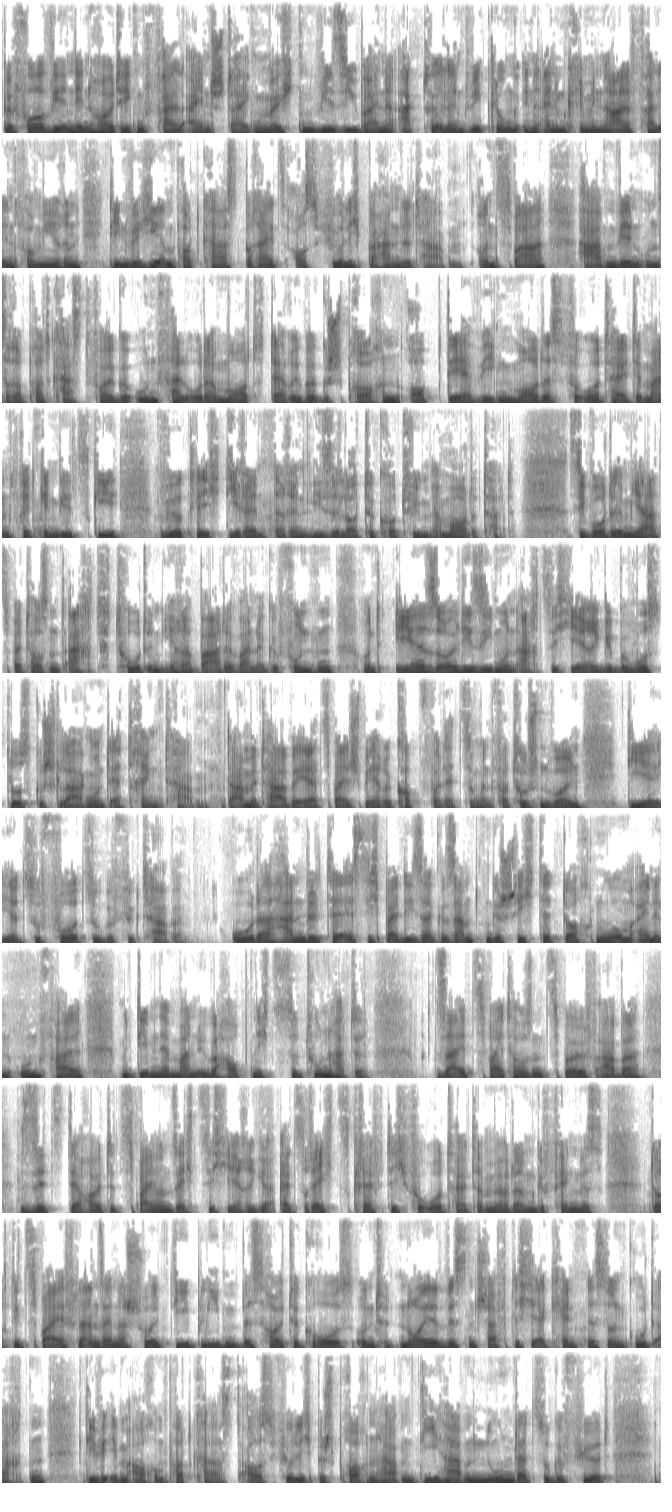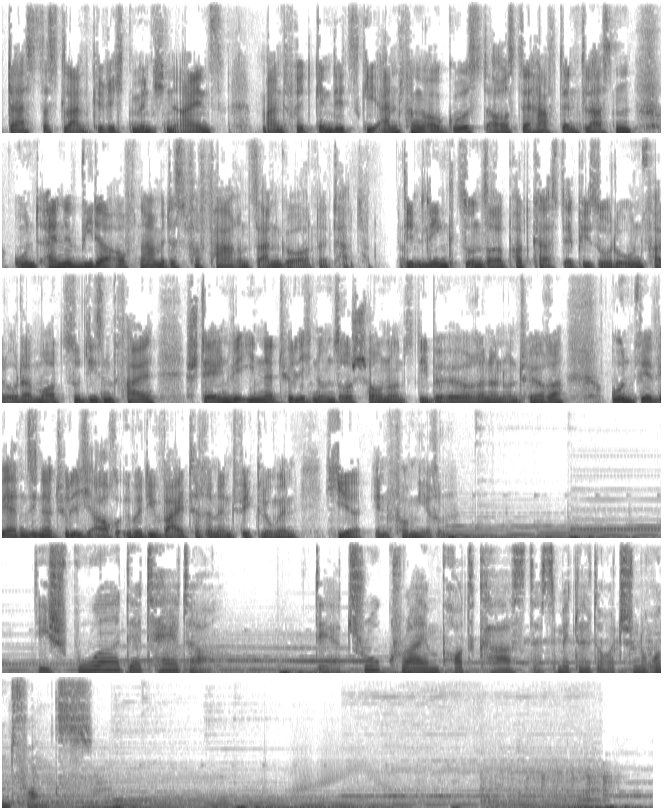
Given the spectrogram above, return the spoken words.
Bevor wir in den heutigen Fall einsteigen, möchten wir Sie über eine aktuelle Entwicklung in einem Kriminalfall informieren, den wir hier im Podcast bereits ausführlich behandelt haben. Und zwar haben wir in unserer Podcast-Folge Unfall oder Mord darüber gesprochen, ob der wegen Mordes verurteilte Manfred Genditzki wirklich die Rentnerin Lieselotte Kortüm ermordet hat. Sie wurde im Jahr 2008 tot in ihrer Badewanne gefunden und er soll die 87-Jährige bewusstlos geschlagen und ertränkt haben. Damit habe er zwei schwere Kopfverletzungen vertuschen wollen, die er ihr zuvor zugefügt habe. Oder handelte es sich bei dieser gesamten Geschichte doch nur um einen Unfall, mit dem der Mann überhaupt nichts zu tun hatte? Seit 2012 aber sitzt der heute 62-Jährige als rechtskräftig verurteilter Mörder im Gefängnis. Doch die Zweifel an seiner Schuld, die blieben bis heute groß. Und neue wissenschaftliche Erkenntnisse und Gutachten, die wir eben auch im Podcast ausführlich besprochen haben, die haben nun dazu geführt, dass das Landgericht München I Manfred Genditzki Anfang August aus der Haft entlassen und eine Wiederaufnahme des Verfahrens angeordnet hat. Den Link zu unserer Podcast-Episode Unfall oder Mord zu diesem Fall stellen wir Ihnen natürlich in unsere Shownotes, liebe Hörer Hörerinnen und Hörer. Und wir werden Sie natürlich auch über die weiteren Entwicklungen hier informieren. Die Spur der Täter. Der True Crime Podcast des Mitteldeutschen Rundfunks.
